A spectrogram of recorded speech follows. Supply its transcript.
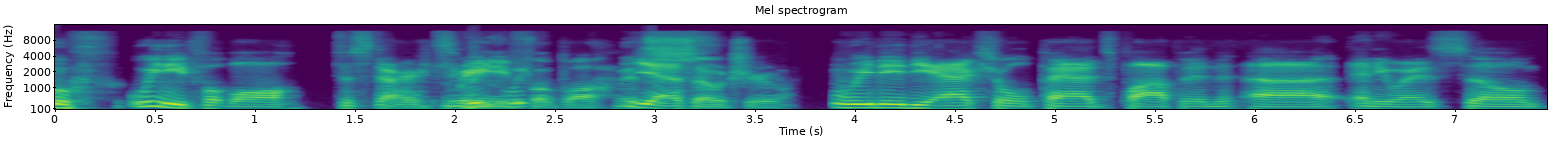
Oof, we need football to start. We, we need we, football. It's yes, so true. We need the actual pads popping. Uh, anyways, so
